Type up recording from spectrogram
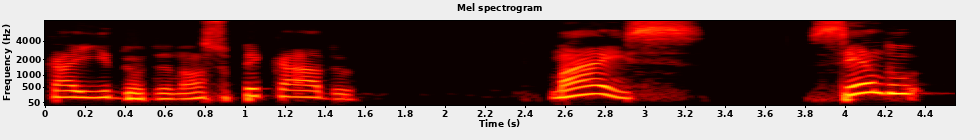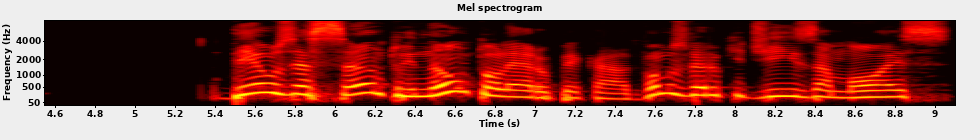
caído, do nosso pecado. Mas, sendo Deus é santo e não tolera o pecado. Vamos ver o que diz Amós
